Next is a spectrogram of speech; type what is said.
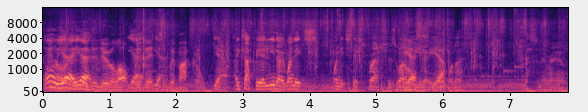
you Oh, know, yeah, they- yeah. They do a lot Yeah, with it, yeah. with mackerel. Yeah, exactly. And you know, when it's when it's this fresh as well, Yes, you know, you yeah. don't want to messing around,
